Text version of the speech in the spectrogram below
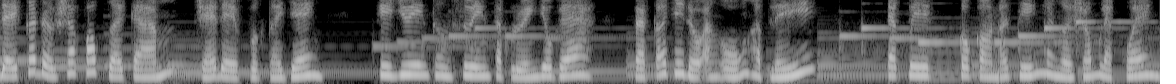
Để có được sắc vóc gợi cảm, trẻ đẹp vượt thời gian, Kỳ Duyên thường xuyên tập luyện yoga và có chế độ ăn uống hợp lý. Đặc biệt, cô còn nổi tiếng là người sống lạc quan,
